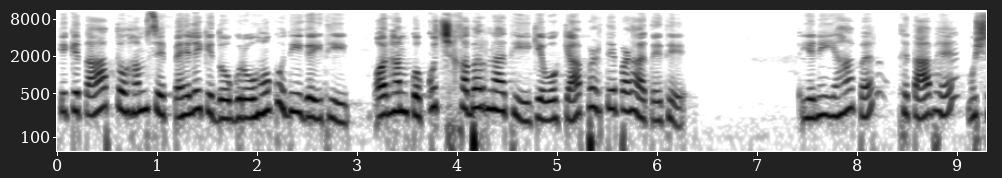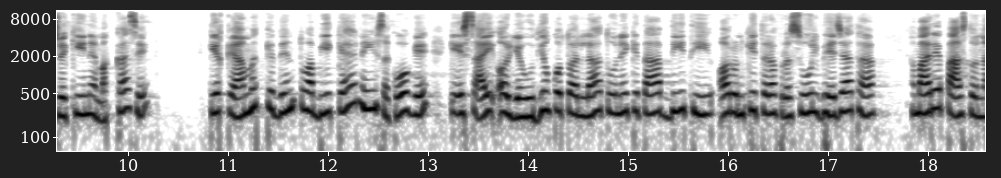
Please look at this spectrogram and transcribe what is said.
کہ کتاب تو ہم سے پہلے کے دو گروہوں کو دی گئی تھی اور ہم کو کچھ خبر نہ تھی کہ وہ کیا پڑھتے پڑھاتے تھے۔ یعنی یہاں پر خطاب ہے مشرقین مکہ سے کہ قیامت کے دن تم اب یہ کہہ نہیں سکو گے کہ عیسائی اور یہودیوں کو تو اللہ تو نے کتاب دی تھی اور ان کی طرف رسول بھیجا تھا ہمارے پاس تو نہ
